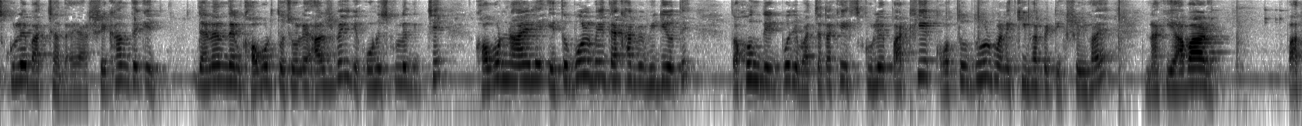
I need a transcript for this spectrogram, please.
স্কুলে বাচ্চা দেয়। আর সেখান থেকে দেন দেন খবর তো চলে আসবেই যে কোন স্কুলে দিচ্ছে। খবর না এলে এ তো বলবেই দেখাবে ভিডিওতে। তখন দেখব যে বাচ্চাটাকে স্কুলে পাঠিয়ে কত দূর মানে কীভাবে টেকসই হয়, নাকি আবার পাঁচ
